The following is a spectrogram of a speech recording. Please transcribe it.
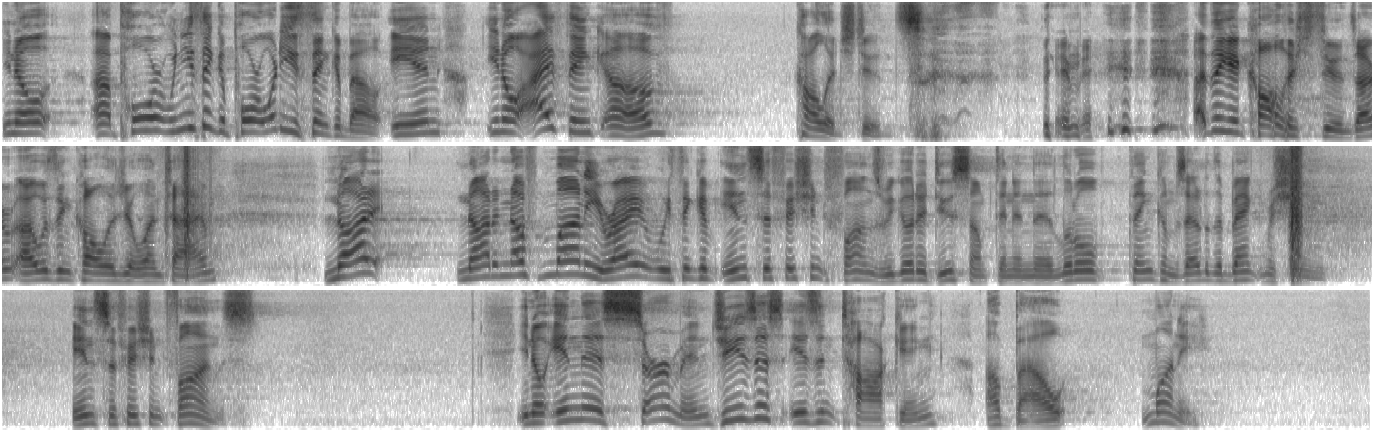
You know, uh, poor, when you think of poor, what do you think about? Ian, you know, I think of college students. I think of college students. I, I was in college at one time. Not, not enough money, right? We think of insufficient funds. We go to do something, and the little thing comes out of the bank machine insufficient funds. You know, in this sermon, Jesus isn't talking about money,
